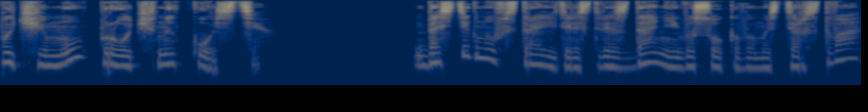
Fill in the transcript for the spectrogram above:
Почему прочны кости? Достигнув в строительстве зданий высокого мастерства,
